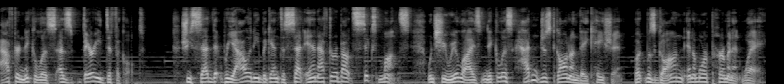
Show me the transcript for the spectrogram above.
after Nicholas as very difficult. She said that reality began to set in after about six months when she realized Nicholas hadn't just gone on vacation, but was gone in a more permanent way.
